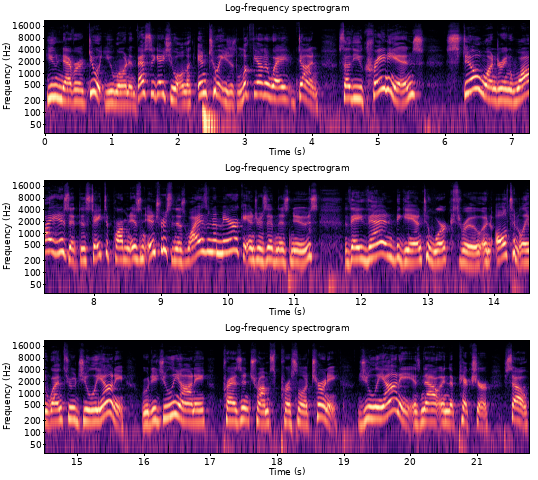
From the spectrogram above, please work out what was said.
You never do it. You won't investigate, you won't look into it, you just look the other way, done. So the Ukrainians still wondering why is it the State Department isn't interested in this? Why isn't America interested in this news? They then began to work through and ultimately went through Giuliani, Rudy Giuliani, President Trump's personal attorney. Giuliani is now in the picture. So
